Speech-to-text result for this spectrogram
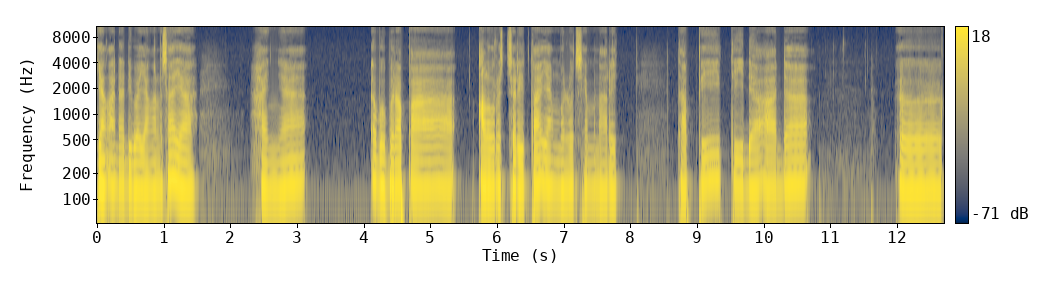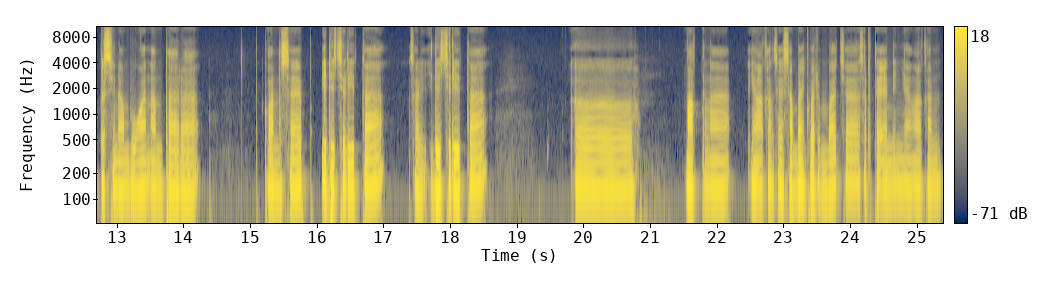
Yang ada di bayangan saya hanya beberapa alur cerita yang menurut saya menarik. Tapi tidak ada eh, kesinambungan antara konsep ide cerita sorry ide cerita eh, makna yang akan saya sampaikan kepada pembaca serta ending yang akan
